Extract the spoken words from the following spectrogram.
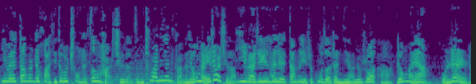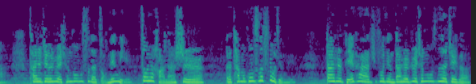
因为当时这话题都是冲着邹海去的，怎么突然之间转到刘梅这儿去了？意外之余，他就当时也是故作镇静，就说啊，刘梅啊，我认识他，他是这个瑞辰公司的总经理，邹玉海呢是呃他们公司副经理。但是别看是附近，当时瑞辰公司的这个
